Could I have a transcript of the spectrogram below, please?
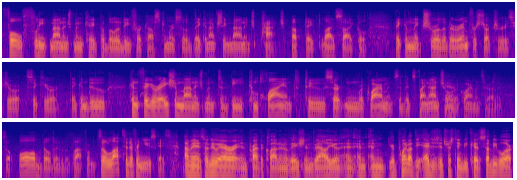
full fleet management capability for customers so they can actually manage patch, update, lifecycle. They can make sure that their infrastructure is secure. They can do configuration management to be compliant to certain requirements if it's financial Yeah. requirements or other. So all built into the platform. So lots of different use cases. I mean, it's a new era in private cloud innovation and value, and, and, and your point about the edge is interesting because some people are,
